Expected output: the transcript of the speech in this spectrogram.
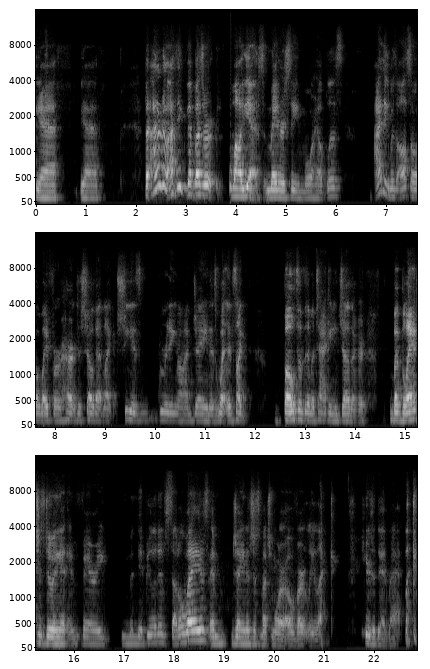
yeah, yeah. But I don't know. I think the buzzer, while yes, made her seem more helpless, I think it was also a way for her to show that like she is gritting on Jane as well. It's like both of them attacking each other, but Blanche is doing it in very manipulative, subtle ways, and Jane is just much more overtly like, "Here's a dead rat." Like,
